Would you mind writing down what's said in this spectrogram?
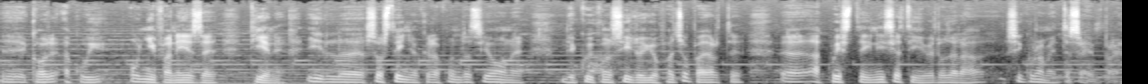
eh, cose a cui ogni fanese tiene. Il sostegno che la Fondazione, del cui consiglio io faccio parte, eh, a queste iniziative lo darà sicuramente sempre.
